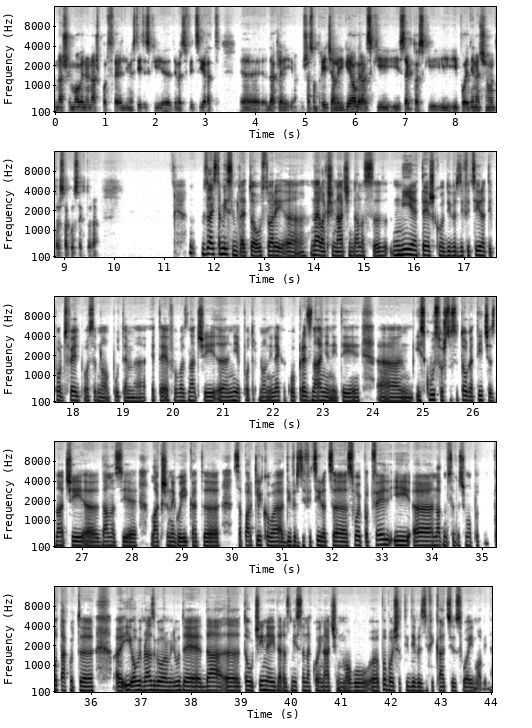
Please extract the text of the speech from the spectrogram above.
našu imovinu, naš portfelj investicijski diversificirati, dakle što smo pričali i geografski i sektorski i, i pojedinačno unutar svakog sektora. Zaista mislim da je to u stvari uh, najlakši način danas. Uh, nije teško diverzificirati portfelj posebno putem uh, ETF-ova, znači nije potrebno ni nekakvo predznanje niti iskustvo što se toga tiče, znači danas je lakše nego ikad sa par klikova diverzificirati svoj portfelj i nadam se da ćemo potaknuti i ovim razgovorom ljude da to učine i da razmisle na koji način mogu mogu poboljšati diverzifikaciju svoje imovine.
